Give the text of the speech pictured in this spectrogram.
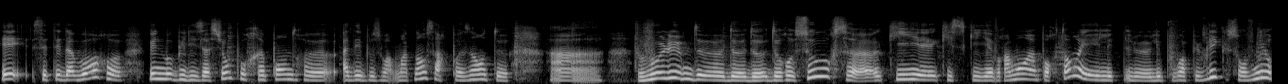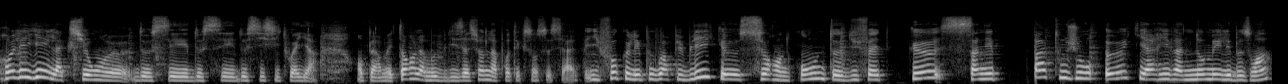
Et c'était d'abord une mobilisation pour répondre à des besoins. Maintenant, ça représente un volume de, ressources qui est, vraiment important et les, pouvoirs publics sont venus relayer l'action de de ces citoyens en permettant la mobilisation de la protection sociale. Il faut que les pouvoirs publics euh, se rendent compte du fait que ça n'est pas toujours eux qui arrivent à nommer les besoins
